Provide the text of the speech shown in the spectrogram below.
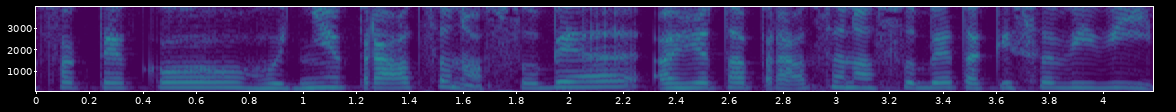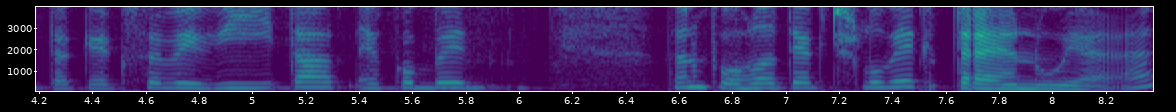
fakt jako hodně práce na sobě a že ta práce na sobě taky se vyvíjí. Tak jak se vyvíjí ta, jakoby ten pohled, jak člověk trénuje,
